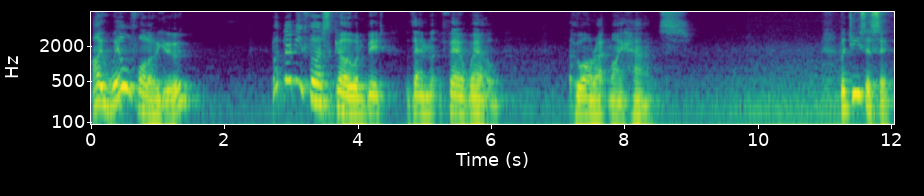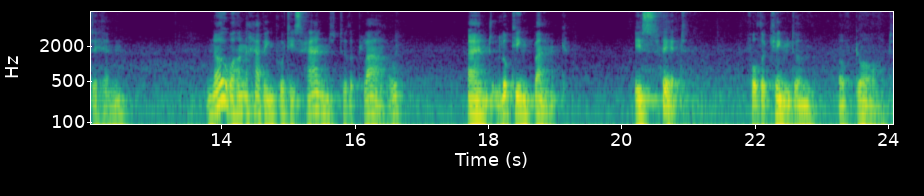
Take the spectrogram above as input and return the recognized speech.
I will follow you, but let me first go and bid them farewell who are at my hands. But Jesus said to him, No one having put his hand to the plough and looking back is fit for the kingdom of God.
